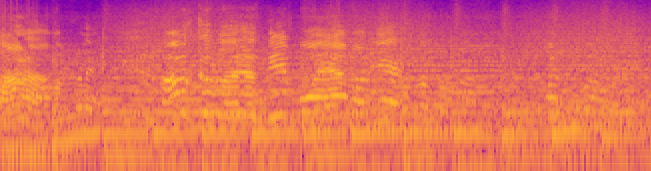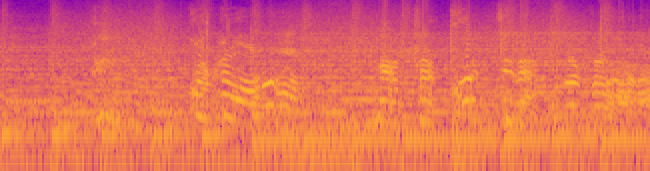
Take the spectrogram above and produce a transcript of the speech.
കൊണ്ടുപോകാ മക്കളെ അവക്ക് പോലും നീ പോയാ മതിയായിരുന്നു. കൊണ്ടുപോകാ എന്റെ കൊച്ചിനെ കൊണ്ടുപോകാ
